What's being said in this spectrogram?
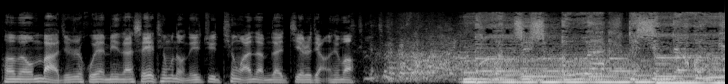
朋友们，我们把就是胡彦斌，咱谁也听不懂那句，听完咱们再接着讲，行吗？我只是偶尔兑现的谎言，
